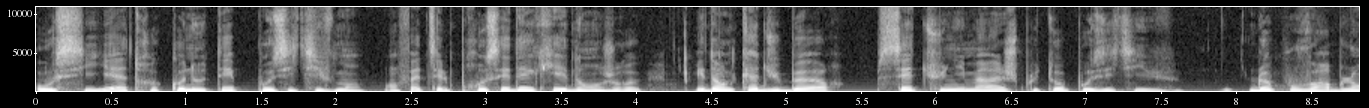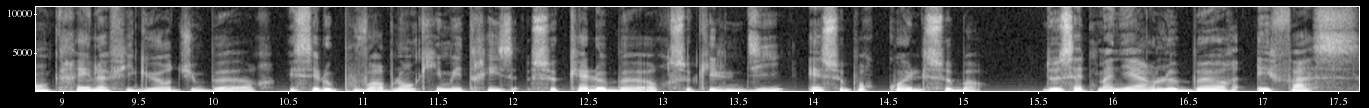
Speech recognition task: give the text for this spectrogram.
aussi être connotée positivement. En fait, c'est le procédé qui est dangereux. Et dans le cas du beurre, c'est une image plutôt positive. Le pouvoir blanc crée la figure du beurre, et c'est le pouvoir blanc qui maîtrise ce qu'est le beurre, ce qu'il dit et ce pourquoi il se bat. De cette manière, le beurre efface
